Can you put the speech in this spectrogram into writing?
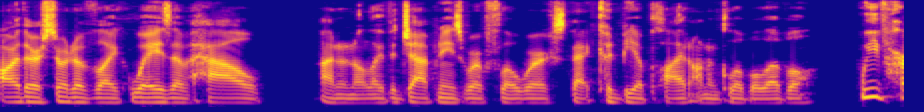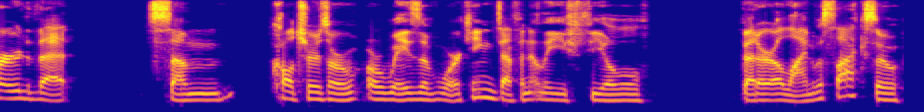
are there sort of like ways of how I don't know, like the Japanese workflow works that could be applied on a global level? We've heard that some cultures or, or ways of working definitely feel better aligned with Slack. So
